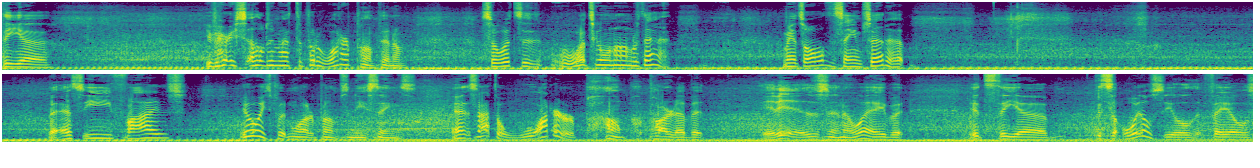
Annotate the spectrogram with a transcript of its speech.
The uh, you very seldom have to put a water pump in them. So what's the, what's going on with that? I mean, it's all the same setup. The SE5s, you're always putting water pumps in these things. And it's not the water pump part of it. It is in a way, but it's the uh, it's the oil seal that fails.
